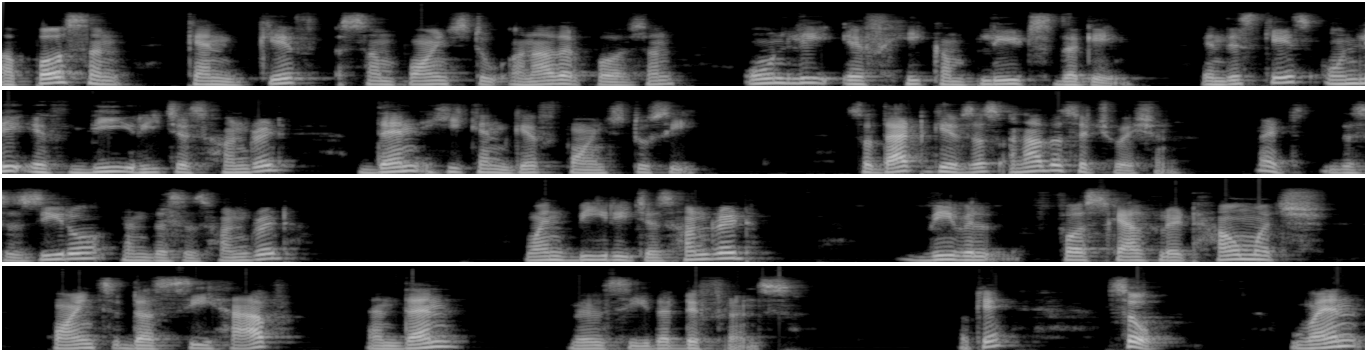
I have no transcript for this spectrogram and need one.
A person can give some points to another person only if he completes the game. In this case, only if B reaches 100, then he can give points to C. So that gives us another situation. Right, this is 0 and this is 100. When B reaches 100, we will first calculate how much points does C have and then we'll see the difference okay so when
